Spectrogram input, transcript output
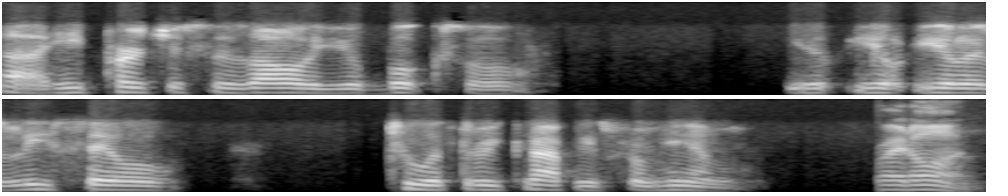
uh, he purchases all of your books, so you, you'll you'll at least sell two or three copies from him. Right on.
